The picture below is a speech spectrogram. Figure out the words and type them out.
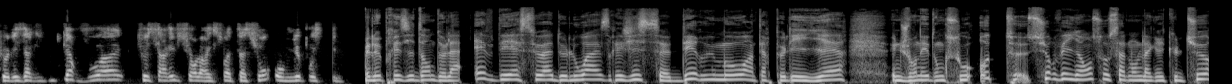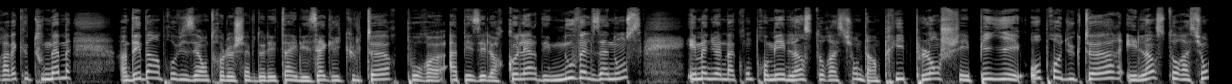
que les agriculteurs voient que ça arrive sur leur exploitation au mieux possible. Le président de la FDSEA de l'Oise, Régis Desrumeaux, interpellé hier. Une journée donc sous haute surveillance au Salon de l'Agriculture, avec tout de même un débat improvisé entre le chef de l'État et les agriculteurs pour euh, apaiser leur colère. Des nouvelles annonces. Emmanuel Macron promet l'instauration d'un prix plancher payé aux producteurs et l'instauration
